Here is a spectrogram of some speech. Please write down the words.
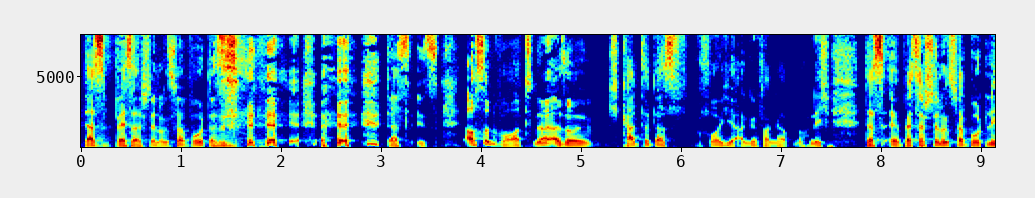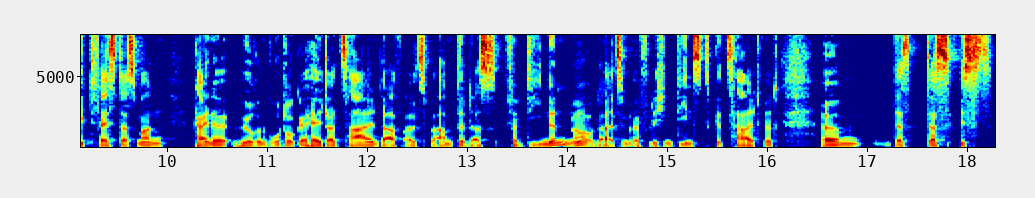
Das Besserstellungsverbot, das ist, das ist auch so ein Wort. Ne? Also ich kannte das, bevor ich hier angefangen habe, noch nicht. Das äh, Besserstellungsverbot legt fest, dass man keine höheren Bruttogehälter zahlen darf, als Beamte das verdienen ne? oder als im öffentlichen Dienst gezahlt wird. Ähm, das, das ist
